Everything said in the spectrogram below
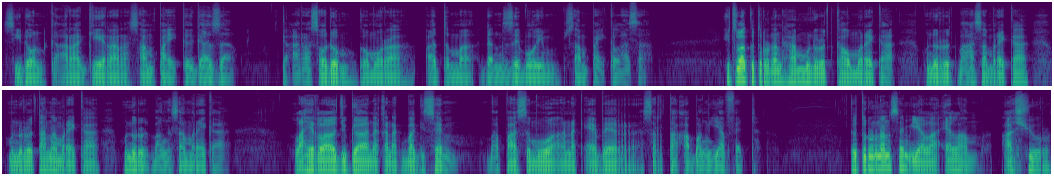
Sidon ke arah Gerar sampai ke Gaza, ke arah Sodom, Gomora, Adma, dan Zeboim sampai ke Lasa. Itulah keturunan Ham menurut kaum mereka, menurut bahasa mereka, menurut tanah mereka, menurut bangsa mereka. Lahirlah juga anak-anak bagi Sem, bapa semua anak Eber, serta abang Yafet. Keturunan Sem ialah Elam, Asyur,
